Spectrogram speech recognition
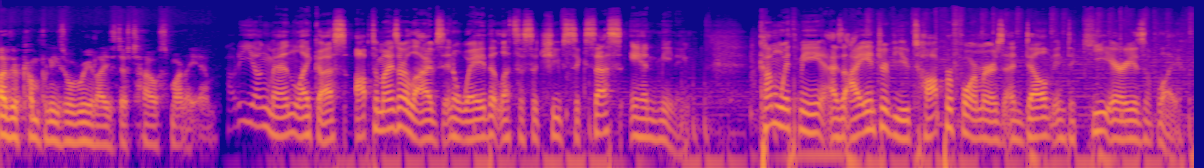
other companies will realize just how smart I am. How do young men like us optimize our lives in a way that lets us achieve success and meaning? Come with me as I interview top performers and delve into key areas of life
